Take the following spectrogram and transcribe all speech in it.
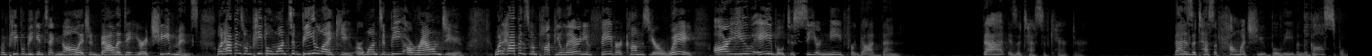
when people begin to acknowledge and validate your achievements? What happens when people want to be like you or want to be around you? What happens when popularity and favor comes your way? Are you able to see your need for God then? That is a test of character. That is a test of how much you believe in the gospel.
